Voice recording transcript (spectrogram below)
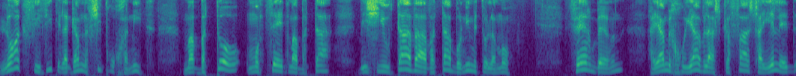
לא רק פיזית, אלא גם נפשית רוחנית. מבטו מוצא את מבטה, ואישיותה ואהבתה בונים את עולמו. פרברן היה מחויב להשקפה שהילד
